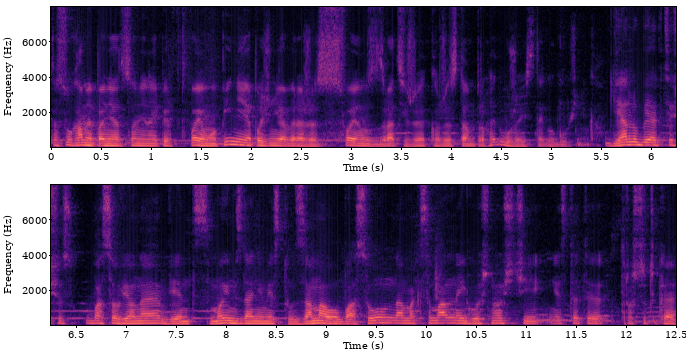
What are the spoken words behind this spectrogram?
To słuchamy Pani Adsonie najpierw Twoją opinię, a później ja wyrażę swoją z racji, że korzystam trochę dłużej z tego głośnika. Ja lubię jak coś jest ubasowione, więc moim zdaniem jest tu za mało basu. Na maksymalnej głośności niestety troszeczkę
